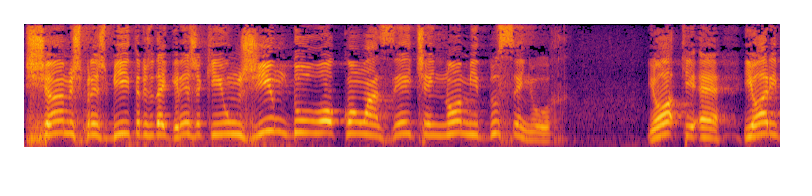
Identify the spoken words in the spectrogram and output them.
Chame os presbíteros da igreja que ungindo-o com azeite em nome do Senhor. E, é, e orem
